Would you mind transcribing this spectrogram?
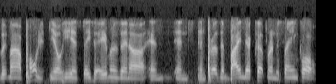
with my opponent. You know, he and Stacey Abrams and uh, and and and President Biden, they're cut from the same cloth.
